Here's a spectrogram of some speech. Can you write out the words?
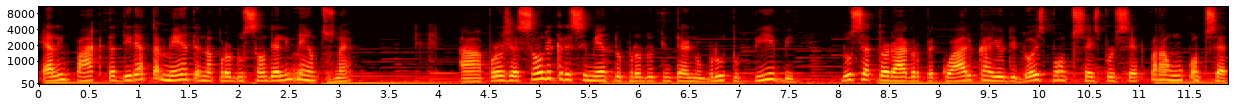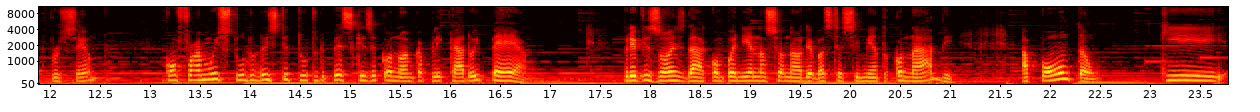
ela impacta diretamente na produção de alimentos, né? A projeção de crescimento do produto interno bruto PIB do setor agropecuário caiu de 2,6% para 1,7%, conforme um estudo do Instituto de Pesquisa Econômica Aplicada, o IPEA. Previsões da Companhia Nacional de Abastecimento, CONAB, apontam que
